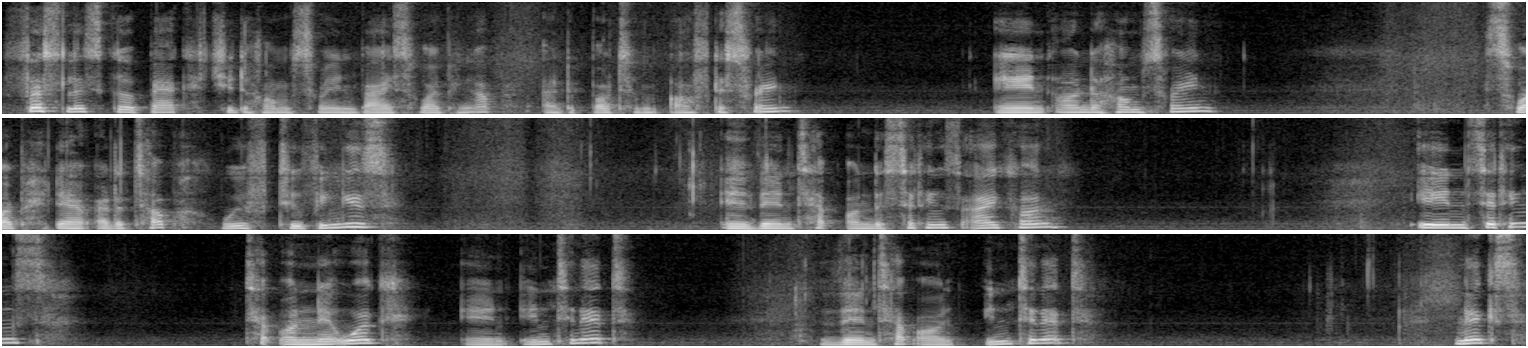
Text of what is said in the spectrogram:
First, let's go back to the home screen by swiping up at the bottom of the screen. And on the home screen, swipe down at the top with two fingers. And then tap on the settings icon. In settings, tap on network and internet. Then tap on internet. Next,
